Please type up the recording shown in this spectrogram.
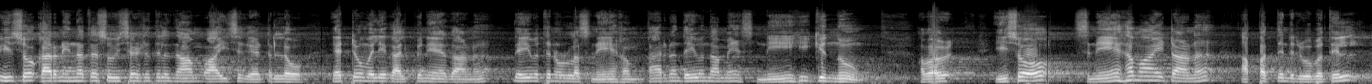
ഈശോ കാരണം ഇന്നത്തെ സുവിശേഷത്തിൽ നാം വായിച്ച് കേട്ടല്ലോ ഏറ്റവും വലിയ കൽപ്പന ഏതാണ്? ദൈവത്തിനുള്ള സ്നേഹം. കാരണം ദൈവം നമ്മെ സ്നേഹിക്കുന്നു. അപ്പോൾ ഈശോ സ്നേഹമായിട്ടാണ് അപ്പത്തിന്റെ രൂപത്തിൽ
